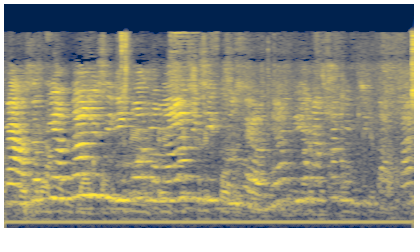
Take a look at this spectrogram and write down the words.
Nah, setiap kali si Jadi, mengalami CD4 siklus selnya, dia akan menciptakan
